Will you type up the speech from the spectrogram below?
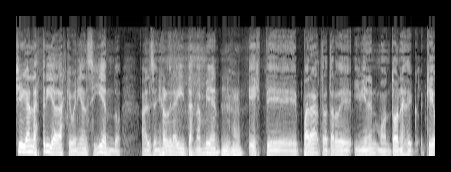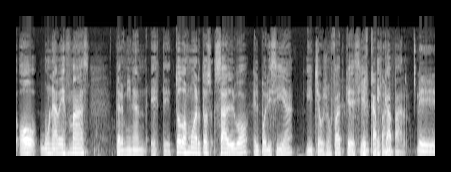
llegan las tríadas que venían siguiendo al señor de la guitas también, este, para tratar de, y vienen montones de, que o una vez más terminan, este, todos muertos, salvo el policía y Chow Yun Fat que deciden Escapan. escapar. Eh,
